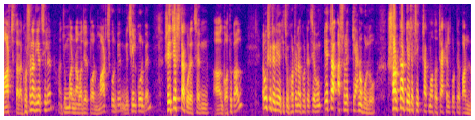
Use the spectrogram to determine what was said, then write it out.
মার্চ তারা ঘোষণা দিয়েছিলেন। জুম্মার নামাজের পর মার্চ করবেন, মিছিল করবেন। সে চেষ্টা করেছেন গতকাল এবং সেটা নিয়ে কিছু ঘটনা ঘটেছে এবং এটা আসলে কেন হলো? সরকারকে এটা ঠিকঠাক মতো ট্যাকেল করতে পারল?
